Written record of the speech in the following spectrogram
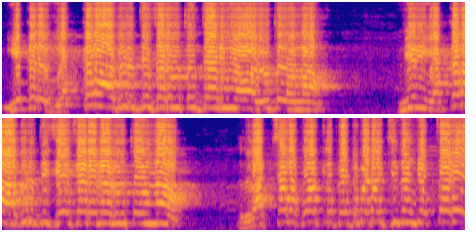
ఇక్కడ ఎక్కడ అభివృద్ధి జరుగుతుంది అని మేము అడుగుతూ ఉన్నాం. మీరు ఎక్కడ అభివృద్ధి చేశారని అడుగుతూ ఉన్నాం. లక్షల కోట్లు పెట్టుబడి వచ్చిందని చెప్తారు.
